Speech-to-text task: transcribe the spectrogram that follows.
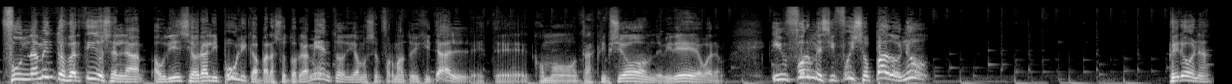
Fundamentos vertidos en la audiencia oral y pública para su otorgamiento, digamos en formato digital, este, como transcripción de video, bueno. Informe si fue hisopado o no. Perona.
